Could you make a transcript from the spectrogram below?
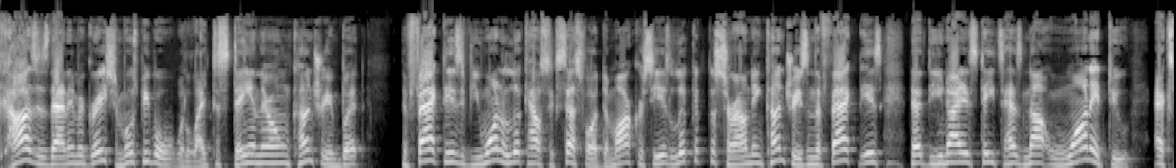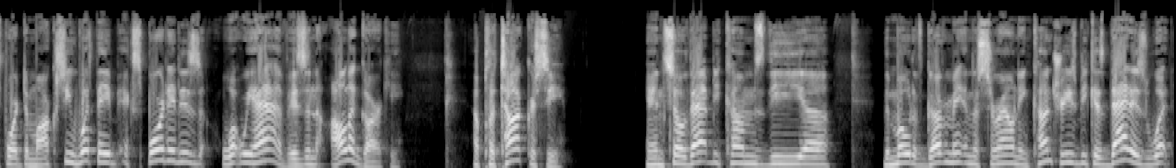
causes that immigration. Most people would like to stay in their own country, but the fact is, if you want to look how successful a democracy is, look at the surrounding countries. And the fact is that the United States has not wanted to export democracy. What they've exported is what we have is an oligarchy, a plutocracy. And so that becomes the, uh, the mode of government in the surrounding countries because that is what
